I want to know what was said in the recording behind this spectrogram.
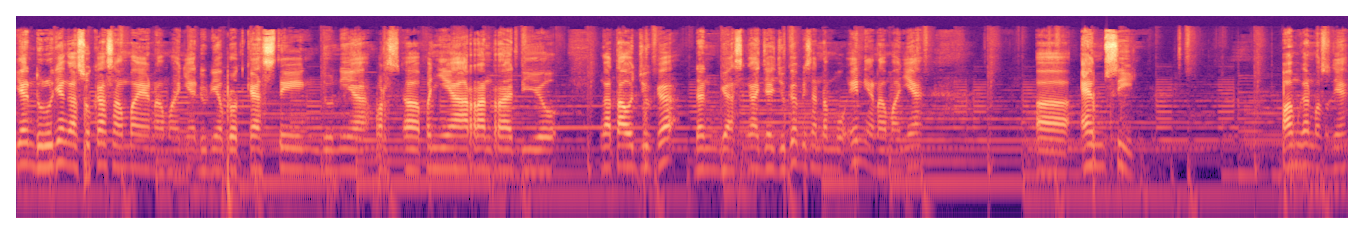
yang dulunya nggak suka sama yang namanya dunia broadcasting, dunia pers, uh, penyiaran radio, nggak tahu juga dan nggak sengaja juga bisa nemuin yang namanya uh, eh, MC. Paham kan maksudnya?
